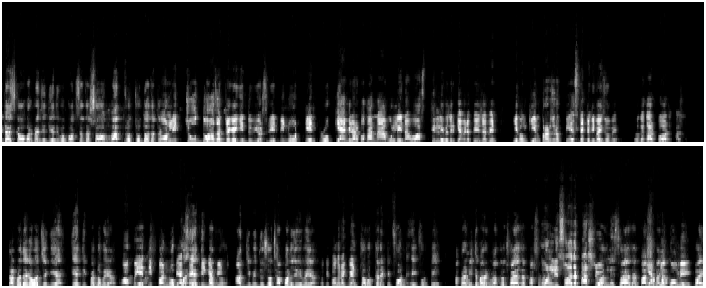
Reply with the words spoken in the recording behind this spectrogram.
এটা আজকে অফার প্রাইজে দিয়ে দিব বক্স চার্জার সহ মাত্র চোদ্দ হাজার টাকা। অনলি চোদ্দ হাজার টাকায় কিন্তু viewers Redmi note ten pro ক্যামেরার কথা না বললেই না অস্থির লেভেলের ক্যামেরা পেয়ে যাবেন। এবং গেম করার জন্য বেস্ট একটা ডিভাইস হবে। ওকে তারপর? তারপরে দেখাবো হচ্ছে গিয়ে এ তিপ্পান্ন ভাইয়া। অপো এ তিপ্পান্ন ওপো এ তিপ্পান্ন আট জিবি দুশো ছাপ্পান্ন জিবি ভাইয়া। ওকে কত রাখবেন? চমৎকার একটি ফোন এই ফোনটি আপনারা নিতে পারেন মাত্র ছয় হাজার পাঁচশো টাকা। অনলি ছয় হাজার পাঁচশো? অনলি ছয় হাজার পাঁচশো এত টাকা। কমে? ভাই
